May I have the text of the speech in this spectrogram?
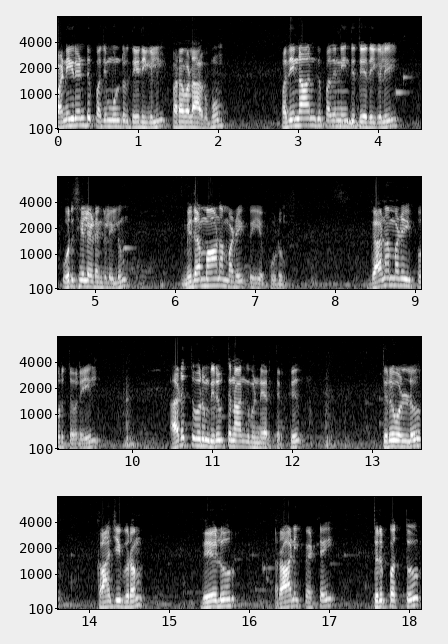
பனிரெண்டு பதிமூன்று தேதிகளில் பரவலாகவும் பதினான்கு பதினைந்து தேதிகளில் ஒரு சில இடங்களிலும் மிதமான மழை பெய்யக்கூடும். கனமழை பொறுத்தவரையில் அடுத்து வரும் இருபத்தி நான்கு மணி நேரத்திற்கு திருவள்ளூர் காஞ்சிபுரம் வேலூர் ராணிப்பேட்டை திருப்பத்தூர்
